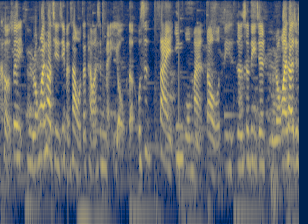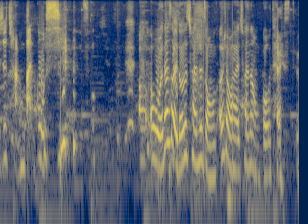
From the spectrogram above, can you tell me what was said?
刻，所以羽绒外套其实基本上我在台湾是没有的。我是在英国买到我第人生第一件羽绒外套，就是长版过膝。哦哦，我那时候也都是穿这种，而且我还穿那种 Gore-Tex 的，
